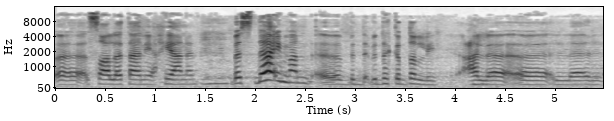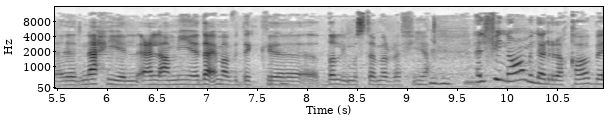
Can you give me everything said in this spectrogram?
آه، صالة ثانية أحيانا. بس دائما آه، بدك تضلي على آه، الناحية الإعلامية دائما بدك تضلي مستمرة فيها. هل في نوع من الرقابة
